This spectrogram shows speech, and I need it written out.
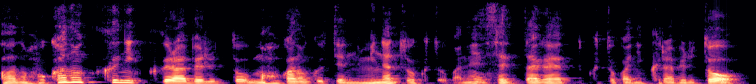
あの、他の区に比べると、まあ、他の区っていうのは港区とかね、世田谷区とかに比べると、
